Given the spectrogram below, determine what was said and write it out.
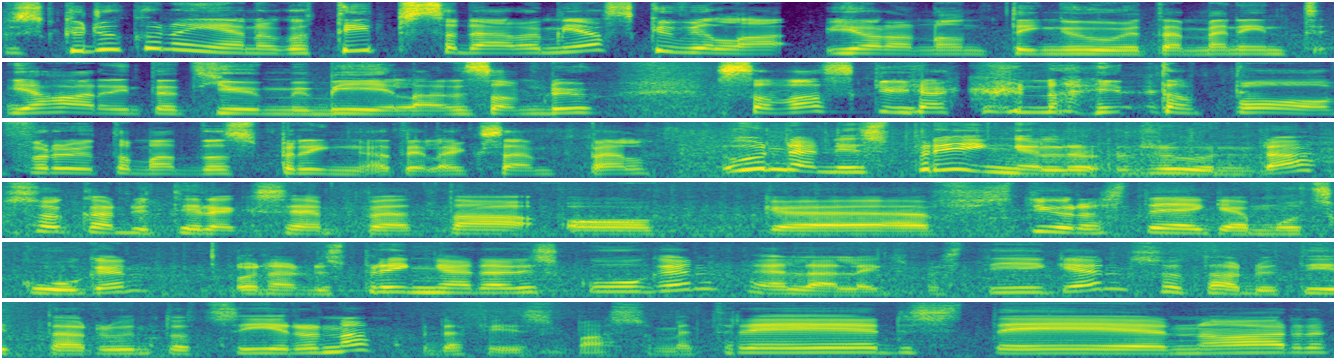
Skulle du kunna ge något tips sådär om jag skulle vilja göra någonting ute men inte, jag har inte ett gym i bilen som du, så vad skulle jag kunna hitta på förutom att springa till exempel? Under din springrunda så kan du till exempel ta och uh, styra stegen mot skogen och när du springer där i skogen eller längs med stigen så tar du tittar runt åt sidorna. Det finns massor med träd, stenar,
